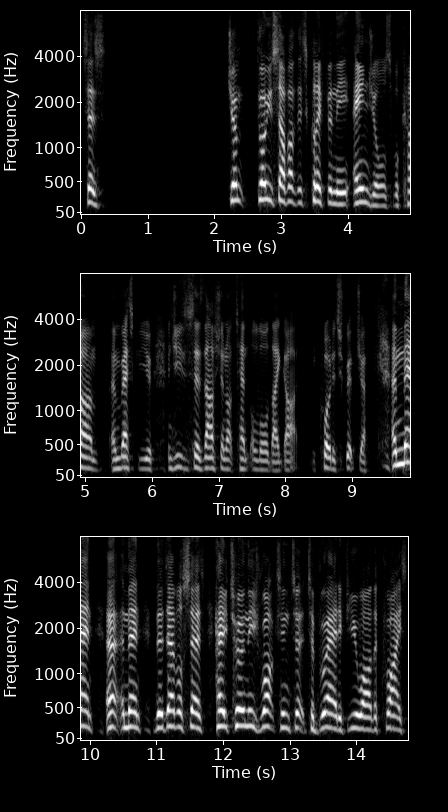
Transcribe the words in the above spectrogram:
says, Jump, throw yourself off this cliff, and the angels will come and rescue you. And Jesus says, Thou shalt not tempt the Lord thy God. He quoted scripture. And then, uh, and then the devil says, Hey, turn these rocks into to bread if you are the Christ.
